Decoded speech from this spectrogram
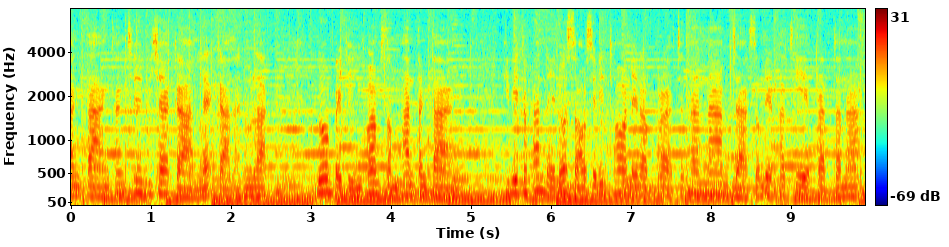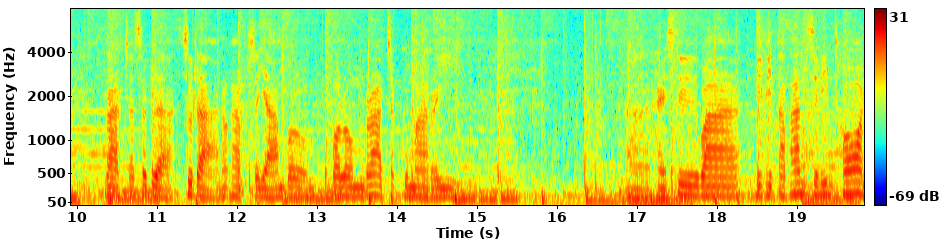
ต่างๆ ทั้งเชิงวิชาการและการอนุรักษ์รวมไปถึงความสัมพันธ์ต่างๆ พิพิธภัณฑ์ไดโนเสาร์เซลินทอนได้รับพระราชทานนามจากสมเด็จพระเทพรัตนราชสุดาสุดานะครับ สยามบรมบรมราชกุมารีให้ชื่อว่าพิพิธภัณฑ์ซิลินทอน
